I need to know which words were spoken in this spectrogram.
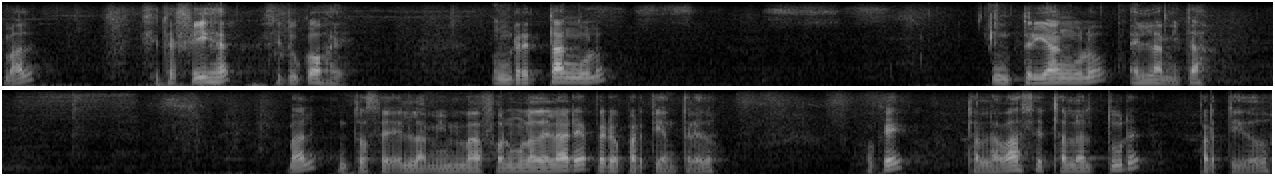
¿Vale? Si te fijas, si tú coges un rectángulo, un triángulo es la mitad. ¿Vale? Entonces es la misma fórmula del área, pero partida entre 2. ¿Ok? Esta es la base, esta es la altura, partido 2.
